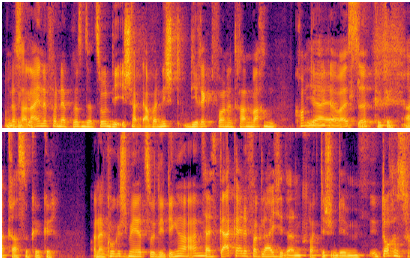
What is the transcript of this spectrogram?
Und das Okay, okay. alleine von der Präsentation, die ich halt aber nicht direkt vorne dran machen konnte, Ja, wieder, ja, weißt du? Okay, okay. Ah, krass, okay, okay. Und dann gucke ich mir jetzt so die Dinger an. Das heißt, gar keine Vergleiche dann praktisch in dem. Doch, es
